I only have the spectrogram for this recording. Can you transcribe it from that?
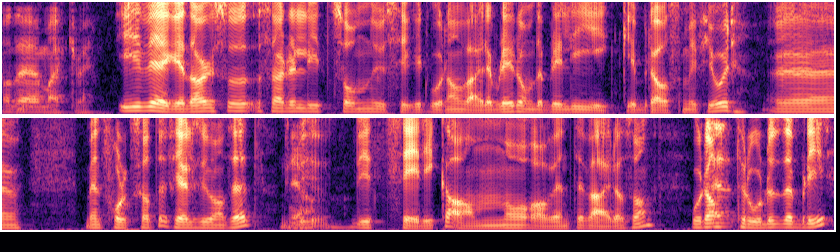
Og det merker vi. I VG i dag så, så, er det litt sånn usikkert hvordan været blir, om det blir like bra som i fjor. Uh, men folk skal til fjells uansett. De, ja. de, ser ikke an å avvente været og sånn. Hvordan det, tror du det blir?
